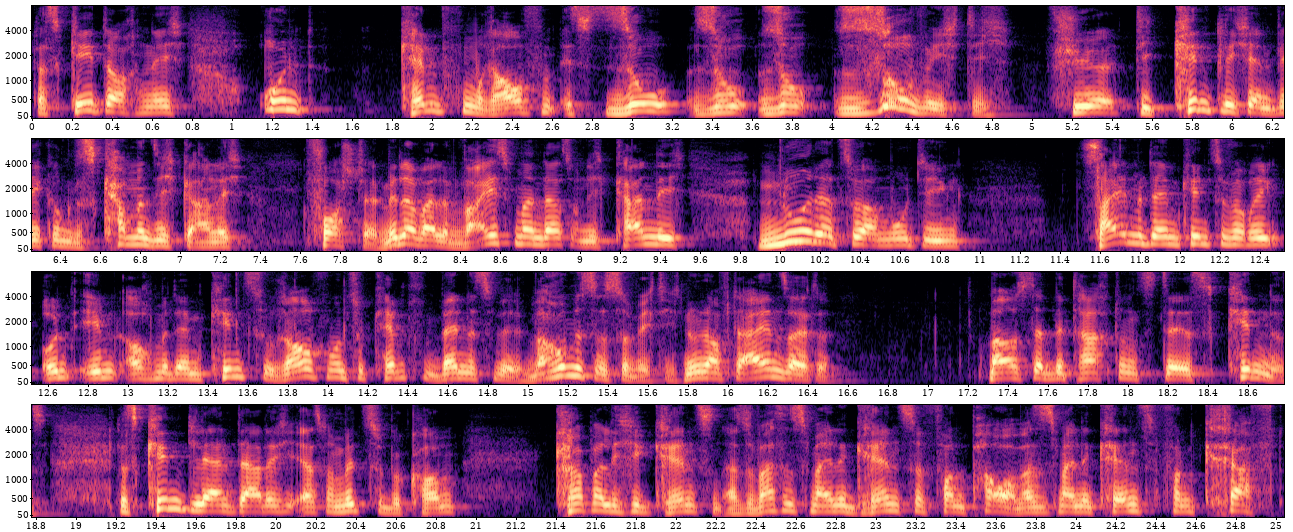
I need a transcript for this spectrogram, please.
das geht doch nicht. Und Kämpfen, Raufen ist so, so, so, so wichtig für die kindliche Entwicklung. Das kann man sich gar nicht vorstellen. Mittlerweile weiß man das und ich kann dich nur dazu ermutigen, Zeit mit deinem Kind zu verbringen und eben auch mit deinem Kind zu raufen und zu kämpfen, wenn es will. Warum ist das so wichtig? Nun, auf der einen Seite, mal aus der Betrachtung des Kindes. Das Kind lernt dadurch erstmal mitzubekommen, körperliche Grenzen. Also was ist meine Grenze von Power? Was ist meine Grenze von Kraft?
